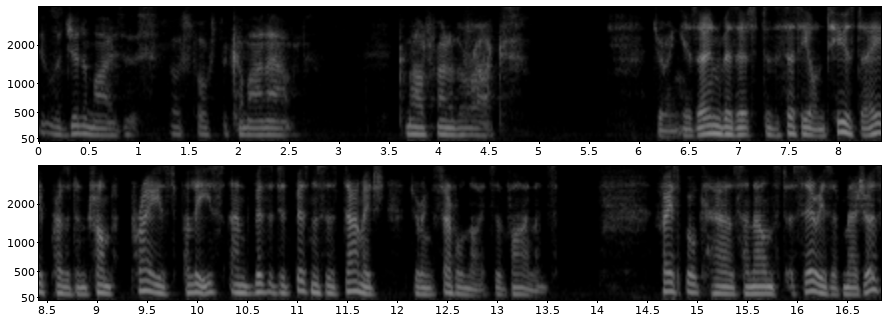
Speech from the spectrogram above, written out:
it legitimizes those folks to come on out, come out front of the rocks. During his own visit to the city on Tuesday, President Trump praised police and visited businesses damaged during several nights of violence. Facebook has announced a series of measures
